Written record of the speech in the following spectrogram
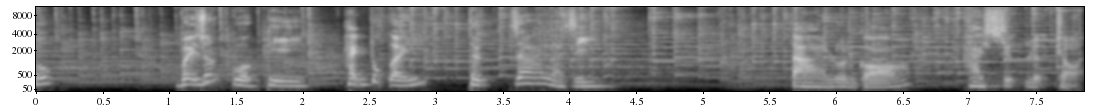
phúc. Vậy rốt cuộc thì hạnh phúc ấy thực ra là gì? Ta luôn có hai sự lựa chọn.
